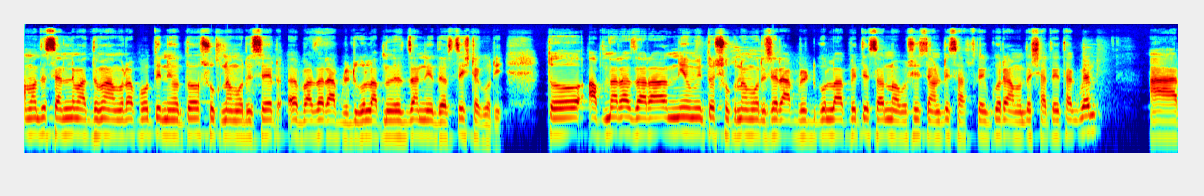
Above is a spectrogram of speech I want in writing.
আমাদের চ্যানেলের মাধ্যমে আমরা প্রতিনিয়ত শুকনা মরিচের বাজার আপডেটগুলো আপনাদের জানিয়ে দেওয়ার চেষ্টা করি। তো আপনারা যারা নিয়মিত শুকনা মরিচের আপডেটগুলো পেতে চান, অবশ্যই চ্যানেলটি সাবস্ক্রাইব করে আমাদের সাথেই থাকবেন। আর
